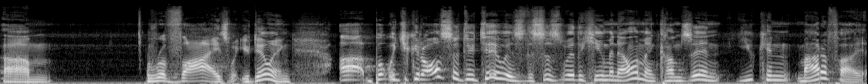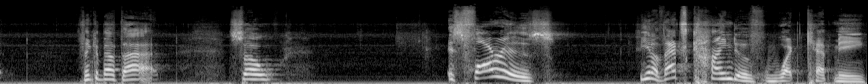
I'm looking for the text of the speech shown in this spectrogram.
Um, revise what you're doing. Uh, but what you could also do too is this is where the human element comes in. You can modify it. Think about that. So, as far as you know, that's kind of what kept me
